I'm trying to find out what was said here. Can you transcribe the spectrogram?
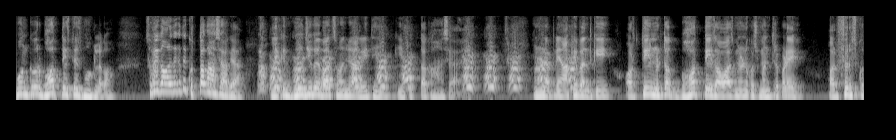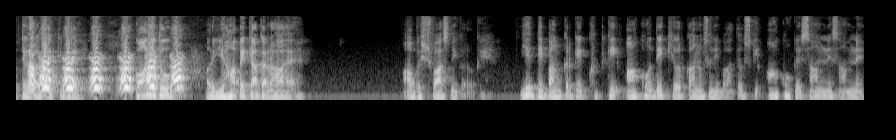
वो उनके ऊपर बहुत तेज तेज भोंक लगा। सभी गाँव कहते कुत्ता कहाँ से आ गया? लेकिन गुरु जी को ये बात समझ में आ गई थी कि ये कुत्ता कहाँ से आया उन्होंने अपनी आँखें बंद की और तीन मिनट तक बहुत तेज आवाज़ में उन्होंने कुछ मंत्र पढ़े और फिर उस कुत्ते की तरफ़ देख के बोले कौन है तू? और यहाँ पे क्या कर रहा है? आप विश्वास नहीं करोगे। ये दीपांकर के खुद की आँखों देखी और कानों सुनी बात है। उसकी आँखों के सामने सामने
